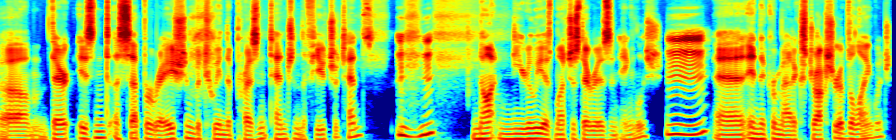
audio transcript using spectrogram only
um, there isn't a separation between the present tense and the future tense, Mm-hmm. not nearly as much as there is in English Mm-hmm. uh, in the grammatic structure of the language.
